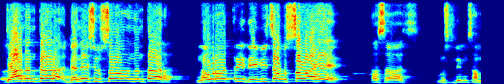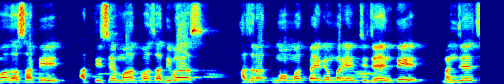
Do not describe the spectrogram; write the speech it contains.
त्यानंतर गणेश उत्सवानंतर नवरात्री देवीचा उत्सव आहे. तसंच मुस्लिम समाजासाठी अतिशय महत्त्वाचा दिवस. हजरत मोहम्मद पैगंबर यांची जयंती म्हणजेच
